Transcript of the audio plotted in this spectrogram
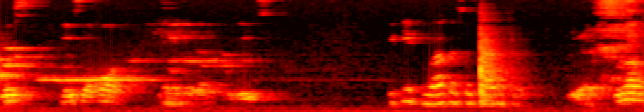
terus terus iki dua kesukaanku. kurang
